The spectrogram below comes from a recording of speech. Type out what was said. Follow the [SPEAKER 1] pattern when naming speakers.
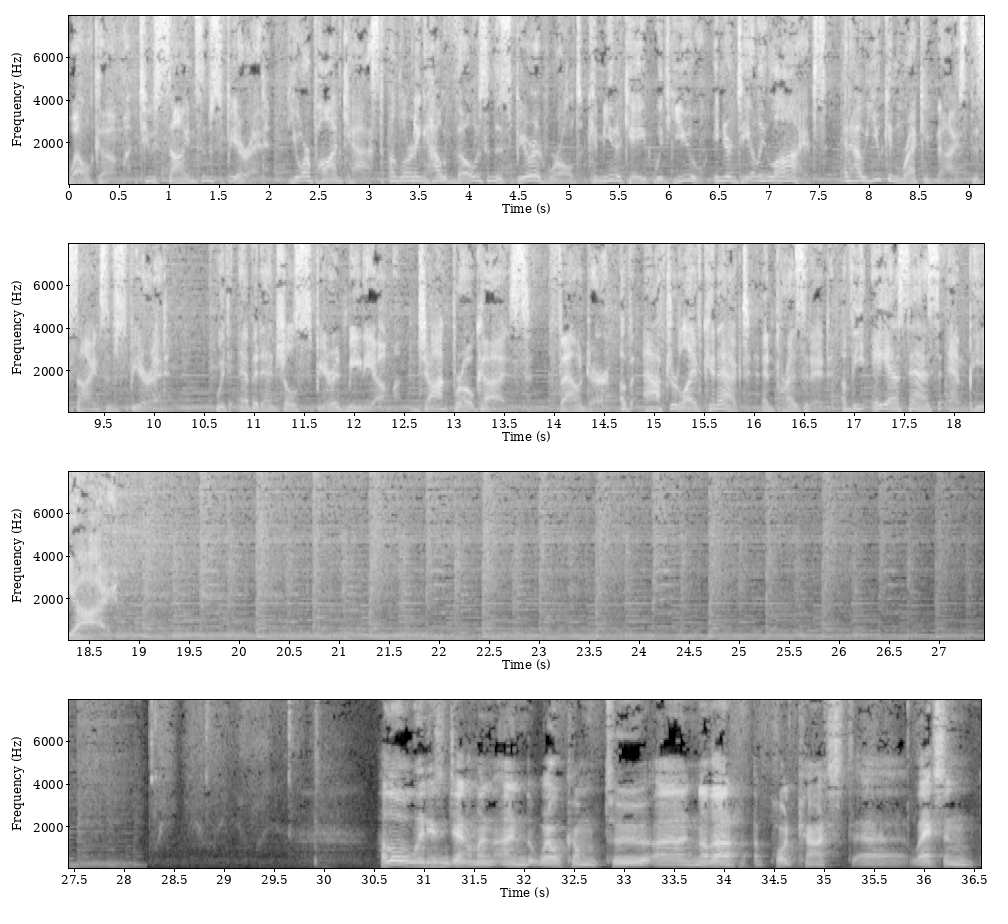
[SPEAKER 1] Welcome to Signs of Spirit, your podcast on learning how those in the spirit world communicate with you in your daily lives and how you can recognize the signs of spirit. With evidential spirit medium, Jock Brocas, founder of Afterlife Connect and president of the ASS MPI.
[SPEAKER 2] Hello, ladies and gentlemen, and welcome to another podcast uh, lesson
